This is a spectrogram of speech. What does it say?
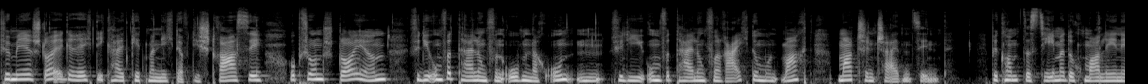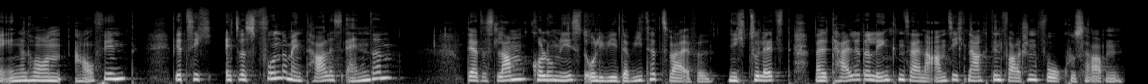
für mehr Steuergerechtigkeit geht man nicht auf die Straße, ob schon Steuern für die Umverteilung von oben nach unten, für die Umverteilung von Reichtum und Macht matchentscheidend sind. Bekommt das Thema durch Marlene Engelhorn Aufwind? Wird sich etwas Fundamentales ändern? der das Lamm-Kolumnist Olivier David hat Zweifel. Nicht zuletzt, weil Teile der Linken seiner Ansicht nach den falschen Fokus haben.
